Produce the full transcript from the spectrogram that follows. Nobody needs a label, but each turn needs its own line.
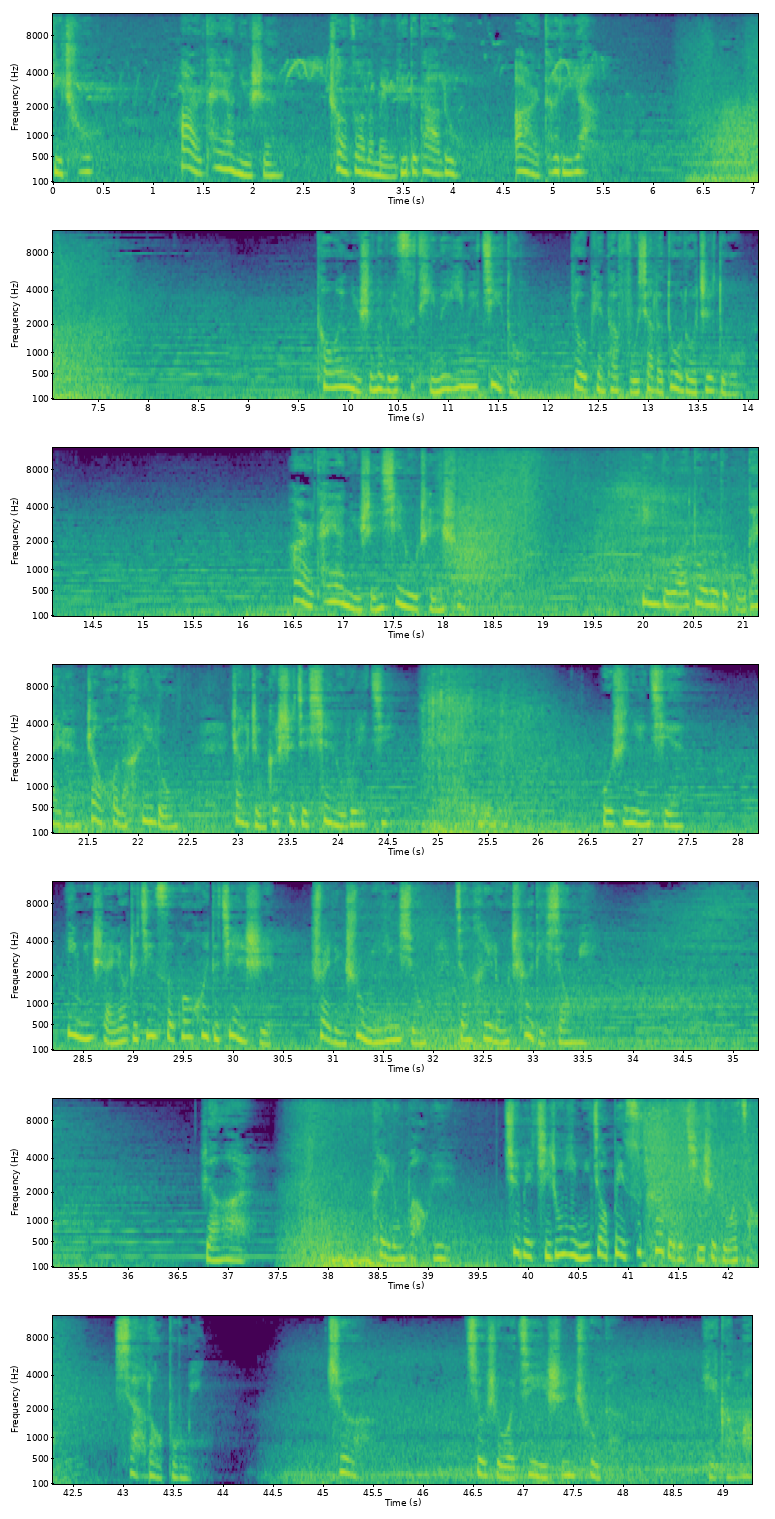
起初，阿尔泰亚女神创造了美丽的大陆阿尔特利亚。同为女神的维斯体内因为嫉妒，诱骗她服下了堕落之毒。阿尔泰亚女神陷入沉睡，因毒而堕落的古代人召唤了黑龙，让整个世界陷入危机。五十年前，一名闪耀着金色光辉的剑士率领数名英雄将黑龙彻底消灭。然而，黑龙宝玉却被其中一名叫贝斯科德的骑士夺走，下落不明。这。就是我记忆深处的一个梦。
